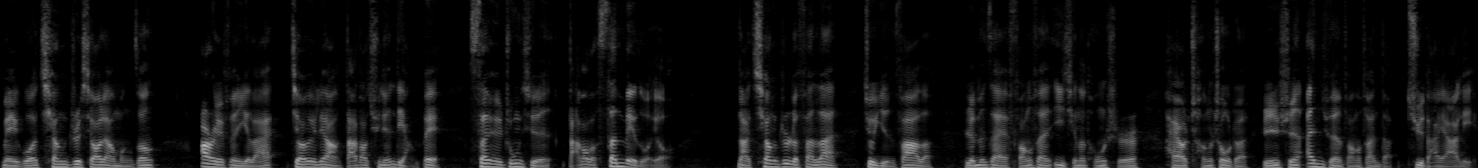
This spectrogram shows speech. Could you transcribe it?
美国枪支销量猛增，二月份以来交易量达到去年两倍，三月中旬达到了三倍左右。那枪支的泛滥就引发了。人们在防范疫情的同时，还要承受着人身安全防范的巨大压力。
